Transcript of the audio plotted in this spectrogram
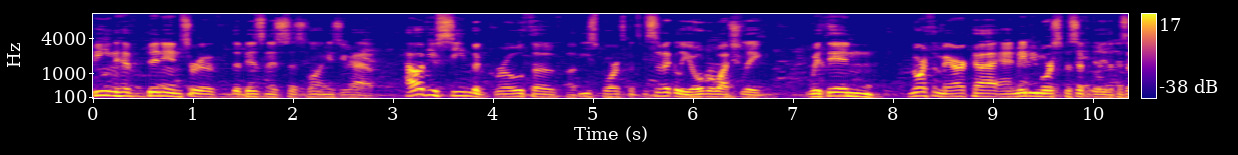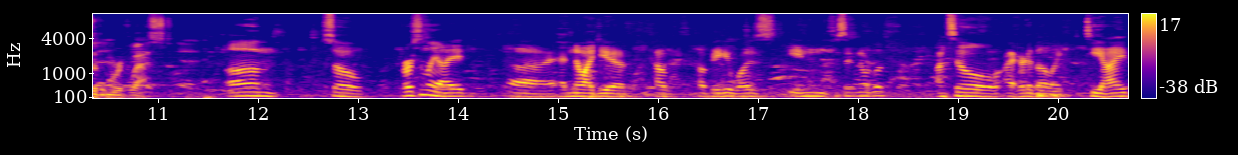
being have been in sort of the business as long as you have, how have you seen the growth of, of esports, but specifically Overwatch League within North America and maybe more specifically the Pacific Northwest? So personally, I uh, had no idea how, how big it was in Pacific Northwest until I heard about like TI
